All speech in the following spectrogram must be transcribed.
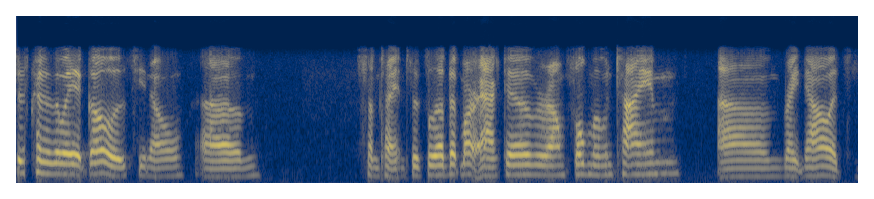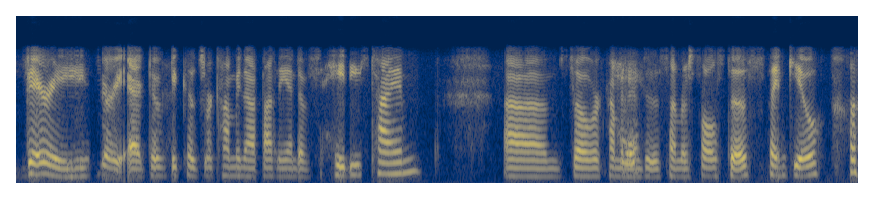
just kind of the way it goes. You know, um, sometimes it's a little bit more active around full moon time. Um, right now, it's very, very active because we're coming up on the end of Hades time. Um, so we're coming Okay. into the summer solstice. Thank you.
